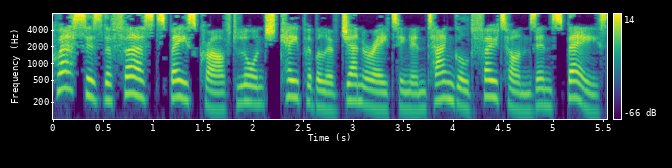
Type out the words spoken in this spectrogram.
QUESS is the first spacecraft launched capable of generating entangled photons in space,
